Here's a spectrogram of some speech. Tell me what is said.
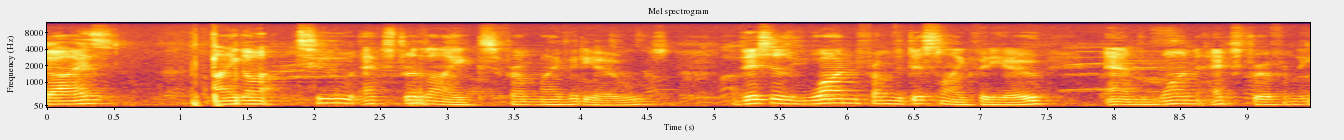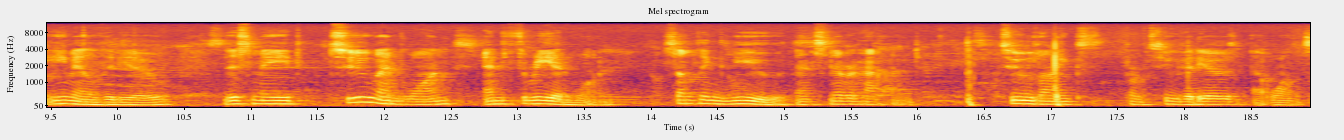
Guys, I got two extra likes from my videos. This is one from the dislike video, and one extra from the email video. This made two and one, and three and one. Something new that's never happened. Two likes from two videos at once.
